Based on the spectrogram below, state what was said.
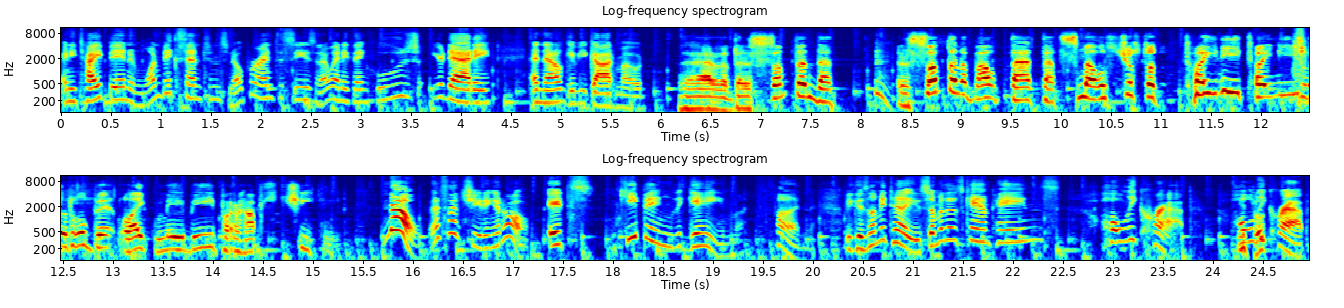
and you type in in one big sentence, no parentheses, no anything, who's your daddy, and that'll give you God mode. Uh, there's something that there's something about that that smells just a tiny, tiny little bit like maybe perhaps cheating. No, that's not cheating at all. It's keeping the game fun. Because let me tell you, some of those campaigns, holy crap. Holy crap.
